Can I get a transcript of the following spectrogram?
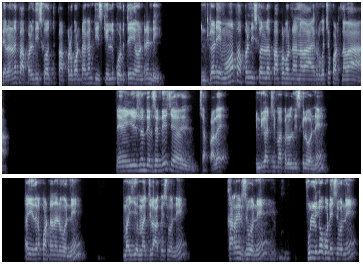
పిల్లల్ని పప్పలు తీసుకో పప్పలు కొంటా కానీ తీసుకెళ్ళి కొడితే ఏమంటారండి? ఇంటికాడ ఏమో పప్పలు తీసుకెళ్ళి పప్పలు కొంటానవా ఇక్కడికి వచ్చి కొడుతున్నావా? నేను ఏం చేసాను తెలుసండి చెప్పాలి. ఇంటికాడ మా పిల్లలు తీసుకెళ్ళేవాడిని. ఏదైనా కొంటానండి వాడిని. మధ్య మధ్యలో ఆపేసేవాడిని. కర్ర ఇరిసేవాడిని. ఫుల్గా కొట్టేసేవాడిని.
